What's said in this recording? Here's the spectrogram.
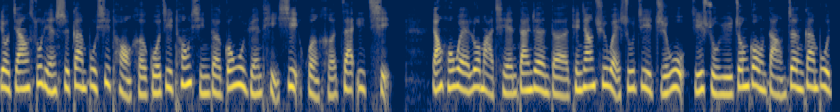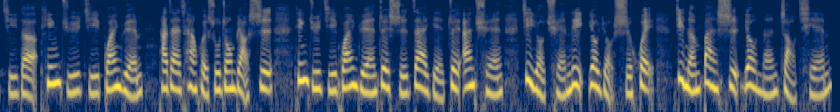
又将苏联式干部系统和国际通行的公务员体系混合在一起。杨宏伟落马前担任的田江区委书记职务，即属于中共党政干部级的厅局级官员。他在忏悔书中表示，厅局级官员最实在也最安全，既有权力又有实惠，既能办事又能找钱。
